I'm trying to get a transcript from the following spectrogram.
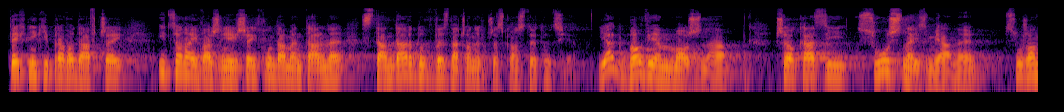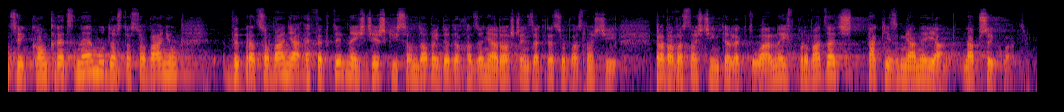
techniki prawodawczej i co najważniejsze i fundamentalne standardów wyznaczonych przez Konstytucję. Jak bowiem można przy okazji słusznej zmiany służącej konkretnemu dostosowaniu wypracowania efektywnej ścieżki sądowej do dochodzenia roszczeń z zakresu prawa własności intelektualnej wprowadzać takie zmiany jak na przykład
